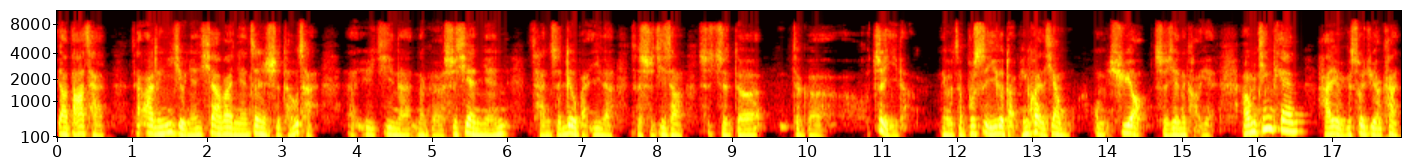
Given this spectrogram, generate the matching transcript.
要达产，在二零一九年下半年正式投产，呃，预计呢那个实现年产值六百亿呢，这实际上是值得这个质疑的，因为这不是一个短平快的项目，我们需要时间的考验。而我们今天还有一个数据要看，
